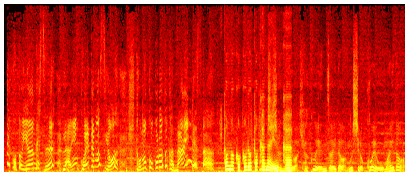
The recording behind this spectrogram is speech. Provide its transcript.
てこと言うんです？ライン超えてますよ。人の心とかないんですか？人の心とかないんか？じゃねえ。わ100冤罪だわ。むしろ声お前だわ。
